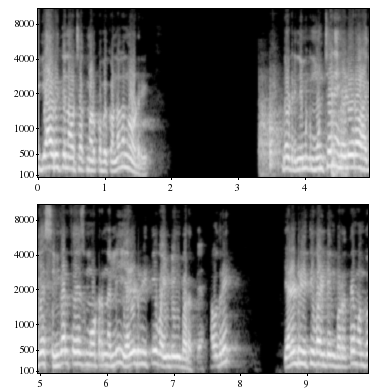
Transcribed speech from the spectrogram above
ಈಗ ಯಾವ ರೀತಿ ನಾವು ಚೆಕ್ ಮಾಡ್ಕೋಬೇಕು ಅನ್ನೋದನ್ನ ನೋಡ್ರಿ. ನೋಡ್ರಿ, ನಿಮ್ಗೆ ಮುಂಚೆನೆ ಹೇಳಿರೋ ಹಾಗೆ ಸಿಂಗಲ್ ಫೇಸ್ ಮೋಟರ್ನಲ್ಲಿ ಎರಡು ರೀತಿ ವೈಂಡಿಂಗ್ ಬರುತ್ತೆ. ಹೌದ್ರಿ? ಎರಡು ರೀತಿ ವೈಂಡಿಂಗ್ ಬರುತ್ತೆ. ಒಂದು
